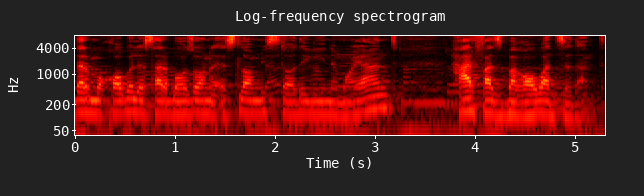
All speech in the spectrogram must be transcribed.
در مقابل سربازان اسلامی استادگی نمایند حرف از بغاوت زدند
